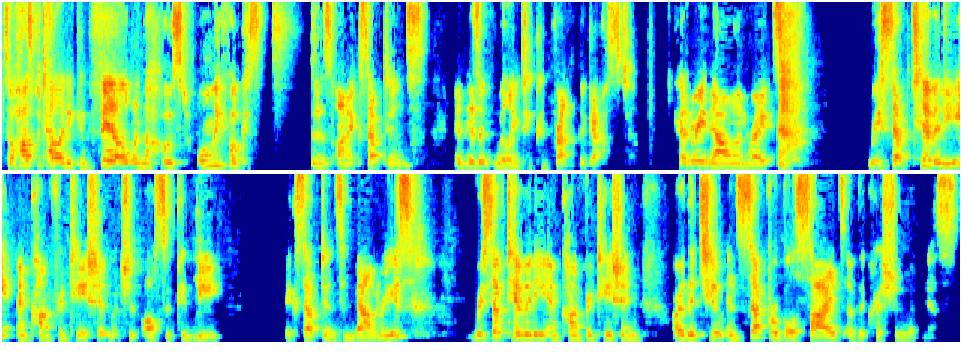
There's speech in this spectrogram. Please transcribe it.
So, hospitality can fail when the host only focuses on acceptance and isn't willing to confront the guest. Henri Nouwen writes receptivity and confrontation, which also could be acceptance and boundaries. Receptivity and confrontation are the two inseparable sides of the Christian witness.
